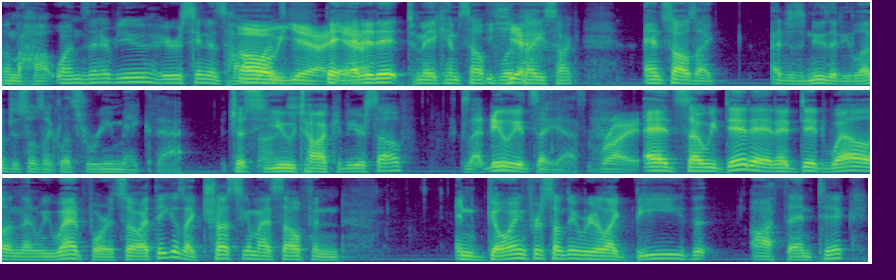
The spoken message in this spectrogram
on the Hot Ones interview. You ever seen his Hot Oh, Ones? yeah, they yeah. edit it to make himself look Yeah. like he's talking. And so I was like, I just knew that he loved it. So I was like, let's remake that. Just you talking to yourself. Because I knew he'd say yes. Right. And so we did it and it did well. And then we went for it. So I think it was like trusting myself and and going for something where you're like be the authentic,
